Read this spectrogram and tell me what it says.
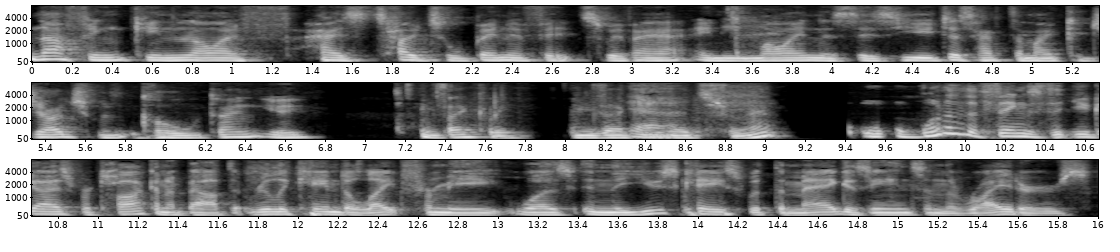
nothing in life has total benefits without any minuses. You just have to make a judgment call, don't you? Exactly. Exactly. Yeah. That's true. One of the things that you guys were talking about that really came to light for me was in the use case with the magazines and the writers.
